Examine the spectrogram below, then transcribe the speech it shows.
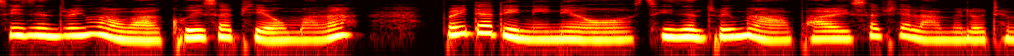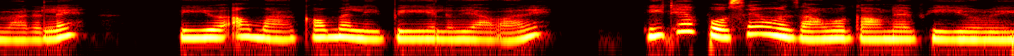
season 3မှာပါခွေးဆက်ဖြစ်အောင်မလား။ပရိသတ်တွေအနေနဲ့ရော season 3မှာဘာတွေဆက်ဖြစ်လာမယ်လို့ထင်ပါတယ်လဲ။ဗီဒီယိုအောက်မှာ comment လေးပေးလို့ရပါတယ်။ ဒီထက်ပိုစိတ်ဝင်စားဖို့ကောင်းတဲ့ဗီဒီယိုတွေ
